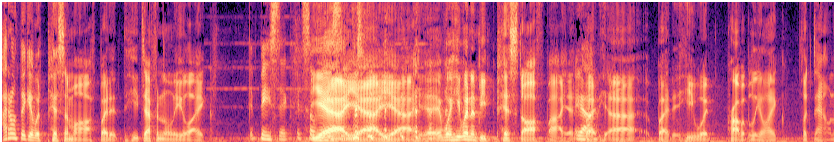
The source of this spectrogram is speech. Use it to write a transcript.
I don't think it would piss him off, but it, he definitely like. Basic. It's so yeah, basic. yeah, yeah, yeah. Well, he wouldn't be pissed off by it, Yeah. but uh, but he would probably like look down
